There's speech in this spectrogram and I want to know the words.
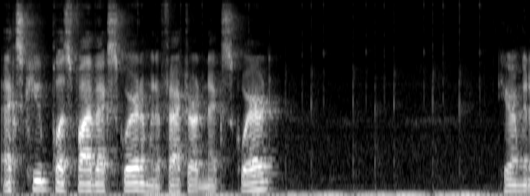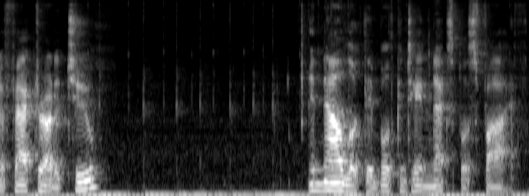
x cubed plus 5x squared, I'm going to factor out an x squared. Here I'm going to factor out a 2. And now look, they both contain an x plus 5.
